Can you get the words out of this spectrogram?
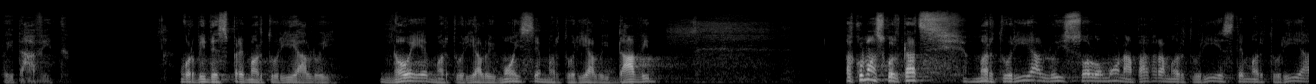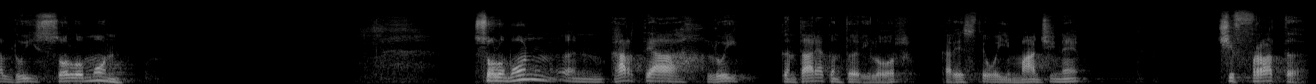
lui David. Vorbi despre mărturia lui Noe, mărturia lui Moise, mărturia lui David. Acum ascultați mărturia lui Solomon. A patra mărturie este mărturia lui Solomon. Solomon, în cartea lui Cântarea Cântărilor, care este o imagine cifrată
